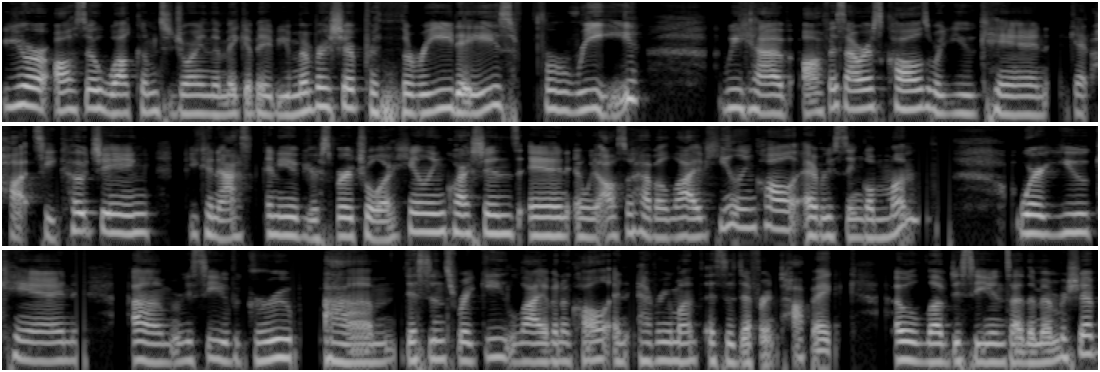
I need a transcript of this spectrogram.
You're also welcome to join the Make a Baby membership for three days free. We have office hours calls where you can get hot seat coaching. You can ask any of your spiritual or healing questions in. And we also have a live healing call every single month where you can um, receive group um, distance Reiki live in a call, and every month it's a different topic. I would love to see you inside the membership.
